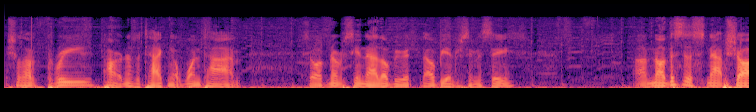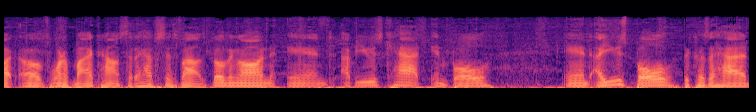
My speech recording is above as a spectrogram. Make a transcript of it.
she'll have three partners attacking at one time. So I've never seen that. That'll be that'll be interesting to see. Um, now this is a snapshot of one of my accounts that I have Cis Violence building on and I've used Cat and Bull and I used Bull because I had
